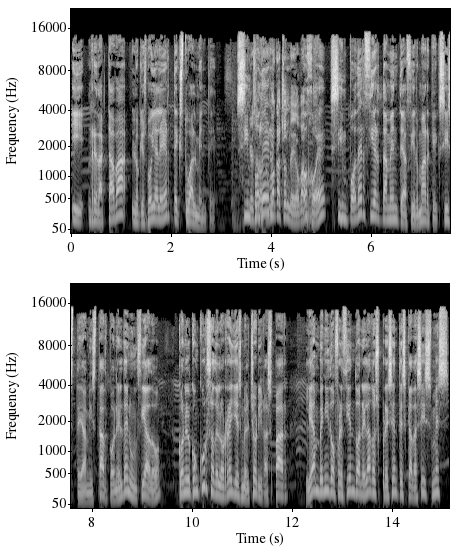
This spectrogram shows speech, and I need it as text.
y redactaba lo que os voy a leer textualmente. Sin Que se lo poder, tomó cachondeo, vamos. ojo, ¿eh? Sin poder ciertamente afirmar que existe amistad con el denunciado, con el concurso de los reyes Melchor y Gaspar, le han venido ofreciendo anhelados presentes cada 6 mes,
